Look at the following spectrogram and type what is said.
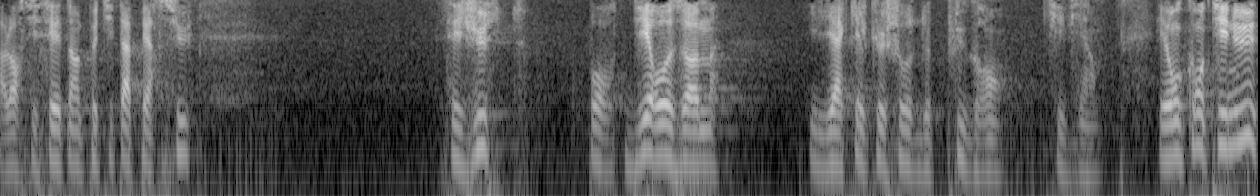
Alors si c'est un petit aperçu, c'est juste pour dire aux hommes, il y a quelque chose de plus grand qui vient. Et on continue,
